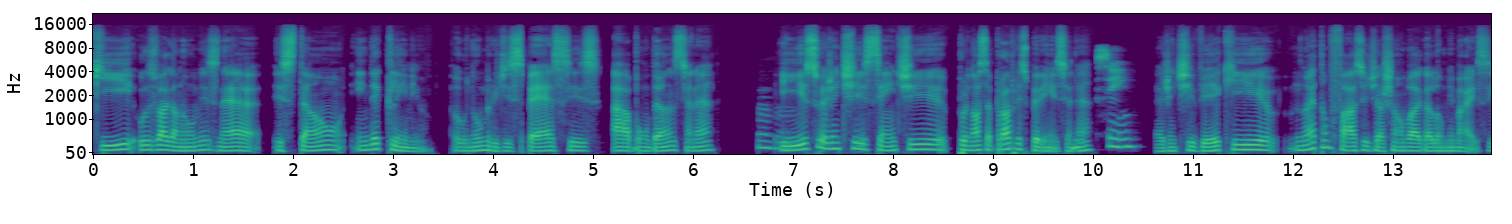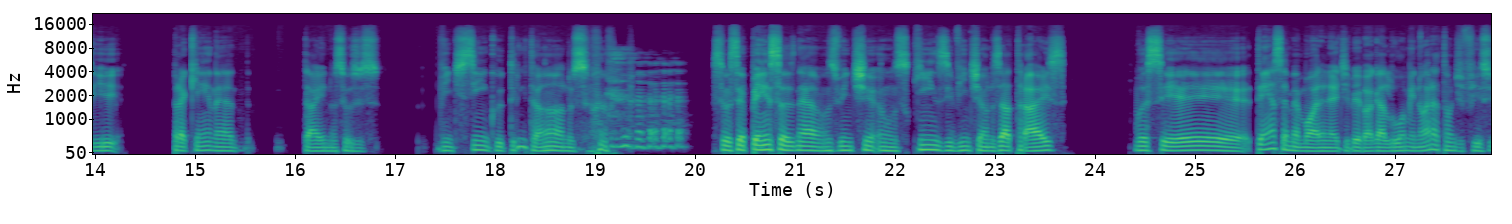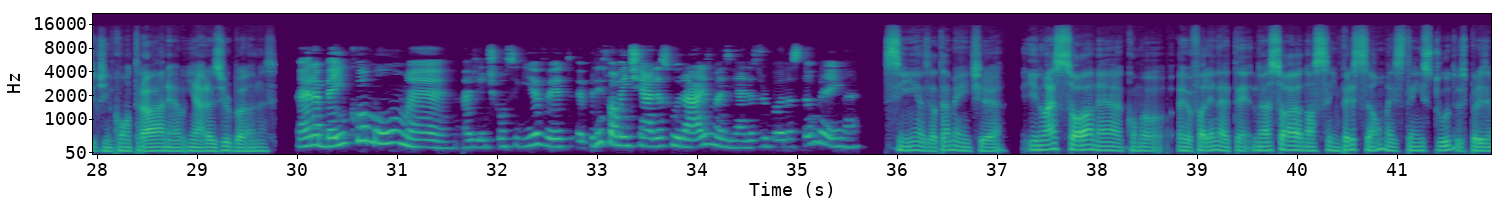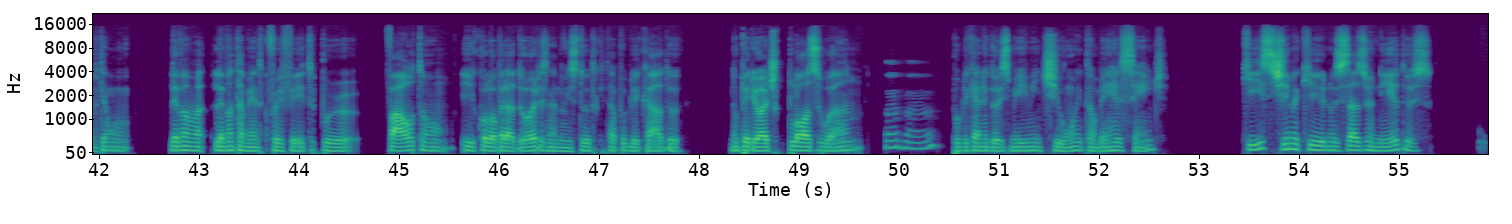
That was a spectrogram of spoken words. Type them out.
que os vagalumes, né, estão em declínio. O número de espécies, a abundância, né? Uhum. E isso a gente sente por nossa própria experiência, né? Sim. A gente vê que não é tão fácil de achar um vagalume mais. E para quem, né, tá aí nos seus 25, 30 anos, se você pensa, né, uns 20, uns 15, 20 anos atrás, você tem essa memória, né, de ver vagalume, não era tão difícil de encontrar, né, em áreas urbanas. Era bem comum, né? A gente conseguia ver, é, principalmente em áreas rurais, mas em áreas urbanas também, né? Sim, exatamente, é. E não é só, né, como eu falei, né, tem- não é só a nossa impressão, mas tem estudos, por exemplo, tem um leva- levantamento que foi feito por Falton e colaboradores, né, num estudo que está publicado no periódico PLOS ONE, Uhum. publicado em 2021, então bem recente, que estima que nos Estados Unidos,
